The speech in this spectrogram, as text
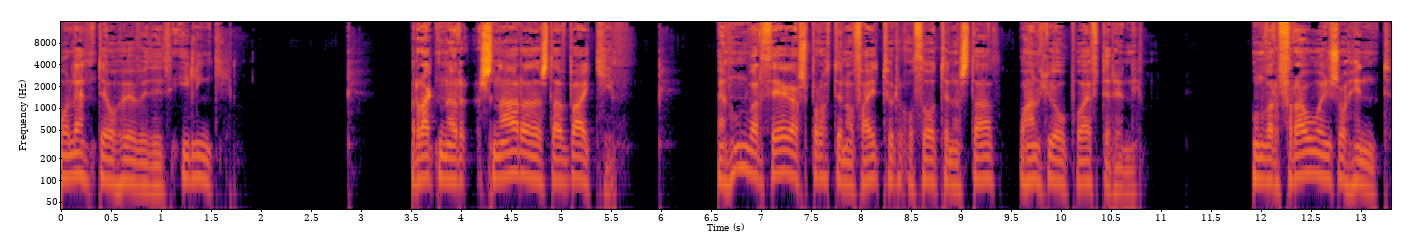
og lendi á höfuðið í lingi. Ragnar snaraðast af baki, en hún var þegar sprottin á fætur og þóttin að stað og hann hljóp á eftir henni. Hún var frá eins og hind,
